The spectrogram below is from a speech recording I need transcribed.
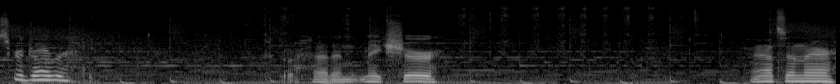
Screwdriver. Go ahead and make sure that's in there.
